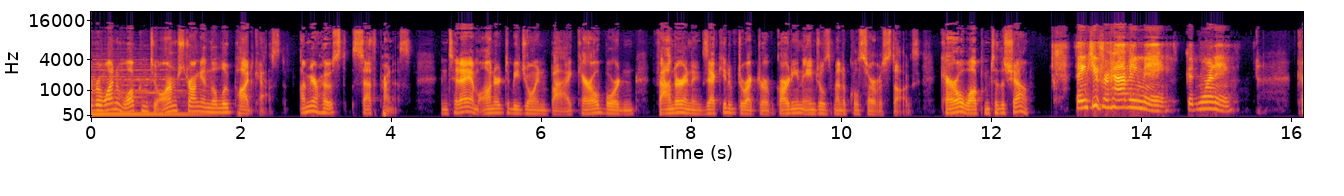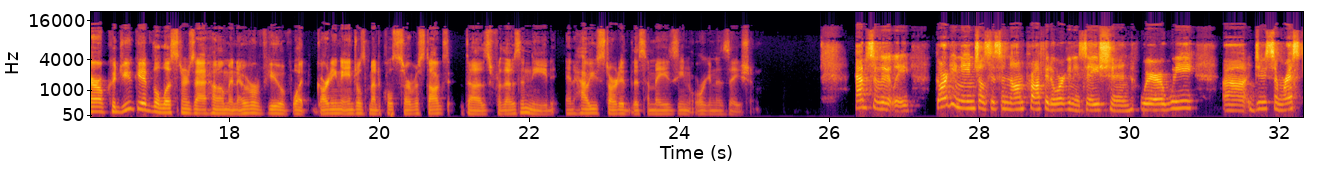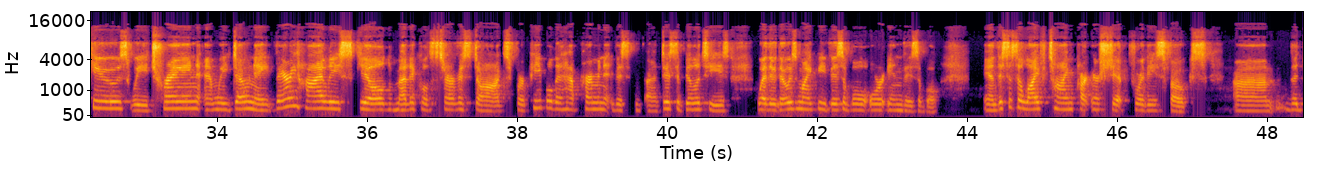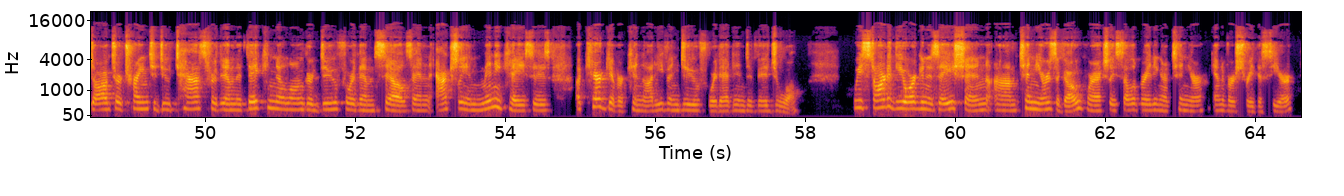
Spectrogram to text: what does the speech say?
Everyone, and welcome to Armstrong in the Loop podcast. I'm your host, Seth Prentice, and today I'm honored to be joined by Carol Borden, founder and executive director of Guardian Angels Medical Service Dogs. Carol, welcome to the show. Thank you for having me. Good morning. Carol, could you give the listeners at home an overview of what Guardian Angels Medical Service Dogs does for those in need and how you started this amazing organization? Absolutely. Guardian Angels is a nonprofit organization where we uh, do some rescues, we train, and we donate very highly skilled medical service dogs for people that have permanent vis- uh, disabilities, whether those might be visible or invisible. And this is a lifetime partnership for these folks. Um, the dogs are trained to do tasks for them that they can no longer do for themselves. And actually, in many cases, a caregiver cannot even do for that individual. We started the organization um, 10 years ago. We're actually celebrating our 10 year anniversary this year.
